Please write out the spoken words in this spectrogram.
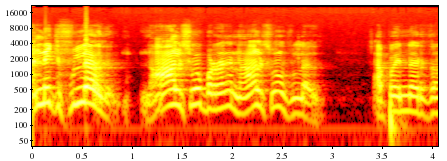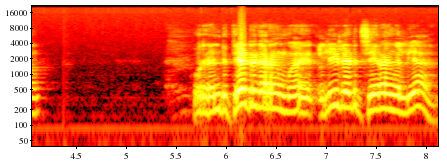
அன்னைக்கு ஃபுல்லாகுது நாலு ஷோ போடுறாங்க நாலு ஷோ ஃபுல்லாகுது அப்போ என்ன அர்த்தம்? ஒரு ரெண்டு தேட்டருக்காரங்க லீட் எடுத்து செய்கிறாங்க இல்லையா?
